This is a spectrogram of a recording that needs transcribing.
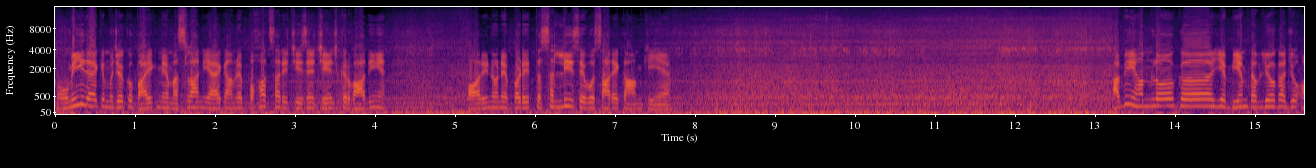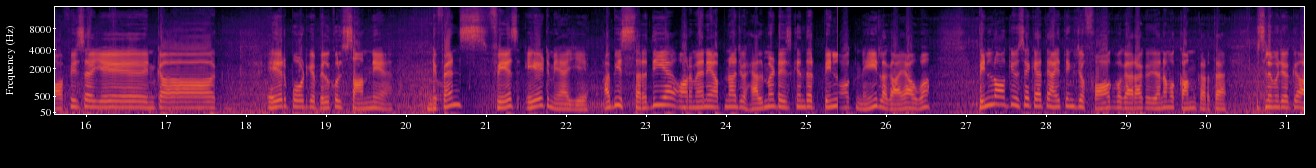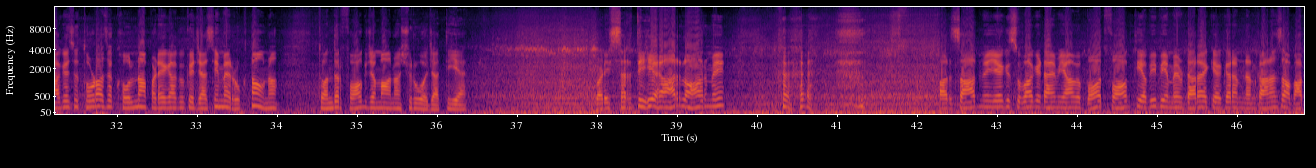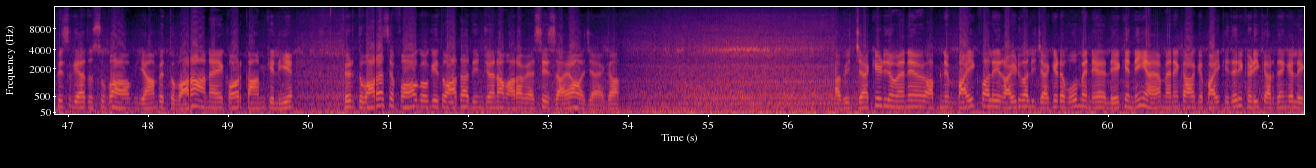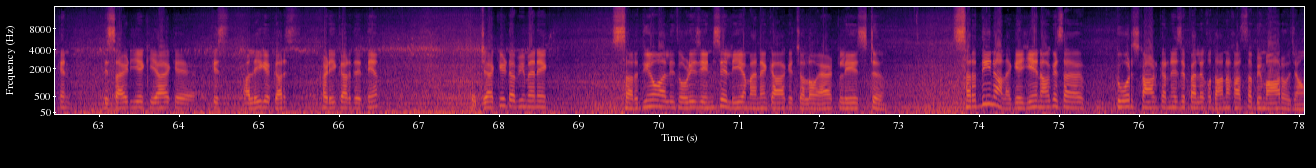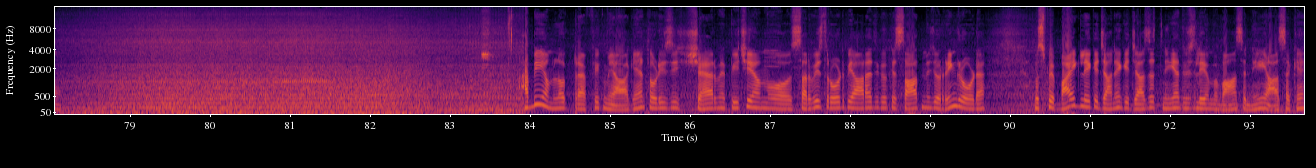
تو امید ہے کہ مجھے کوئی بائک میں مسئلہ نہیں آئے گا۔ ہم نے بہت ساری چیزیں چینج کروا دی ہیں اور انہوں نے بڑی تسلی سے وہ سارے کام کیے ہیں۔ ابھی ہم لوگ، یہ بی ایم ڈبلیو کا جو آفس ہے، یہ ان کا ایئرپورٹ کے بالکل سامنے ہے۔ ڈیفینس فیز ایٹ میں ہے یہ۔ ابھی سردی ہے اور میں نے اپنا جو ہیلمٹ ہے، اس کے اندر پن لاک نہیں لگایا ہوا۔ پن لاک ہی اسے کہتے ہیں آئی تھنک جو فاگ وغیرہ جو ہے نا وہ کم کرتا ہے۔ اس لیے مجھے آگے سے تھوڑا سا کھولنا پڑے گا، کیونکہ جیسے میں رکتا ہوں نا، تو اندر فاگ جمع ہونا شروع ہو جاتی ہے۔ بڑی سردی ہے ہر لاہور میں۔ اور ساتھ میں یہ کہ صبح کے ٹائم یہاں پہ بہت فاگ تھی۔ ابھی بھی ہمیں ڈر ہے کہ اگر ہم ننکانہ صاحب واپس گیا تو صبح یہاں پہ دوبارہ آنا ہے ایک اور کام کے لیے۔ پھر دوبارہ سے فاگ ہوگی تو آدھا دن جو ہے نا ہمارا ویسے ضائع ہو جائے گا۔ ابھی جیکٹ جو میں نے اپنے بائک والی رائڈ والی جیکٹ ہے، وہ میں نے لے کے نہیں آیا۔ میں نے کہا کہ بائک ادھر ہی کھڑی کر دیں گے، لیکن ڈیسائیڈ یہ کیا ہے کہ کس علی کے گھر کھڑی کر دیتے ہیں۔ تو جیکٹ ابھی میں نے سردیوں والی تھوڑی سی ان سے لی ہے۔ میں نے کہا کہ چلو ایٹ لیسٹ سردی نہ لگے، یہ نہ کہ ٹور سٹارٹ کرنے سے پہلے خدا نہ بیمار ہو جاؤں۔ ابھی ہم لوگ ٹریفک میں آ گئے ہیں۔ تھوڑی سی شہر میں پیچھے ہم وہ سروس روڈ پہ آ رہے تھے کیونکہ ساتھ میں جو رنگ روڈ ہے، اس پہ بائک لے کے جانے کی اجازت نہیں ہے، تو اس لیے ہم وہاں سے نہیں آ سکیں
